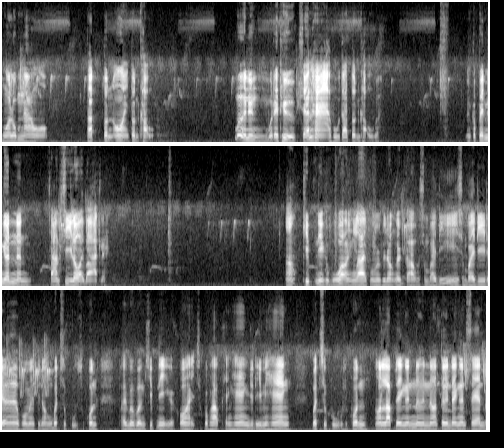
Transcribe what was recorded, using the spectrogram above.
หัวลมหนาวออก ตัดต้นอ้อยต้นเขาเมื่อหนึ่งบ่ได้ถือแสนหาผู้ตัดต้นเขาก็มันก็เป็นเงินนั่นสามสี่ร้อยบาทเลย เอาคลิปนี้ก็บอกว่าอย่างไรพ่อแม่พี่น้องเอ้ยกล่าวว่าสบายดีสบายดีเด้อพ่อแม่พี่น้องเบิดสุขุสุขคนไปเมื่อเบิ่งคลิปนี้ก็ขอให้สุขภาพแข็งแรงอยู่ดีไม่แห้งเบิดสุขุสุขคนนอนรับได้เงินหนึ่นนอนตื่นได้เงินแสนแบ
